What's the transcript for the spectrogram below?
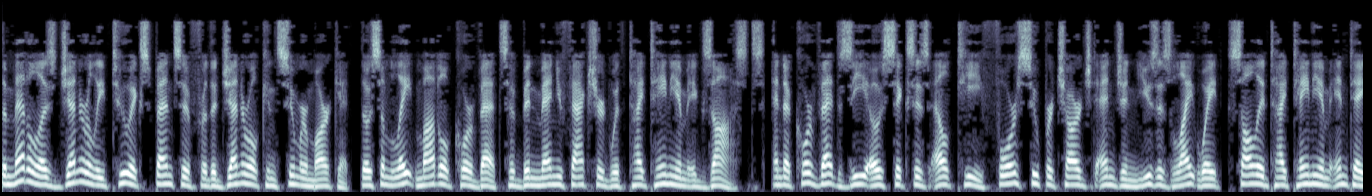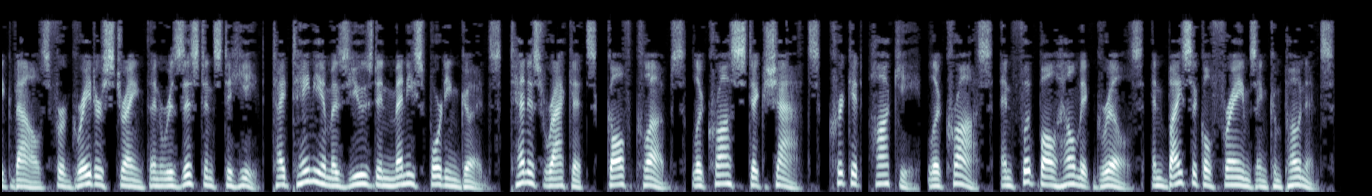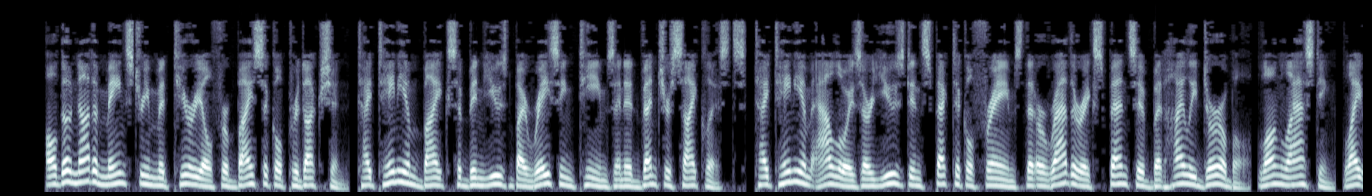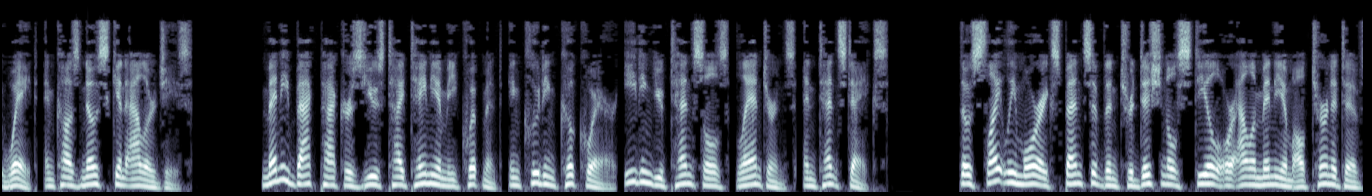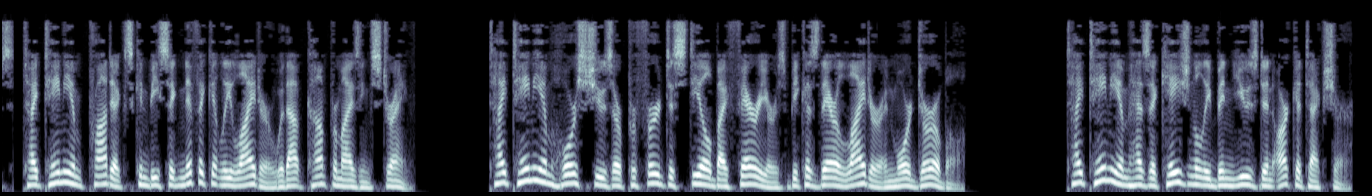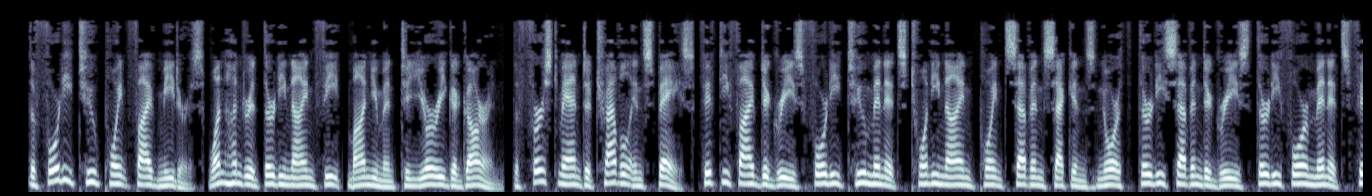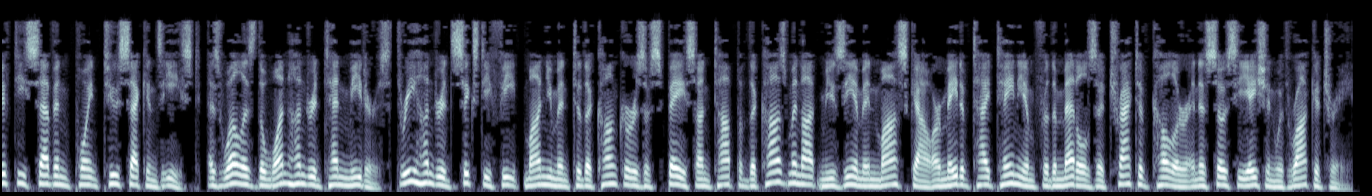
The metal is generally too expensive for the general consumer market, though some late-model Corvettes have been manufactured with titanium exhausts, and a Corvette Z06's LT4 supercharged engine uses lightweight, solid titanium intake valves for greater strength and resistance to heat. Titanium is used in many sporting goods, tennis rackets, golf clubs, lacrosse stick shafts, cricket, hockey, lacrosse, and football helmet grills, and bicycle frames and components. Although not a mainstream material for bicycle production, titanium bikes have been used by racing teams and adventure cyclists. Titanium alloys are used in spectacle frames that are rather expensive but highly durable, long lasting, lightweight, and cause no skin allergies. Many backpackers use titanium equipment, including cookware, eating utensils, lanterns, and tent stakes. Though slightly more expensive than traditional steel or aluminium alternatives, titanium products can be significantly lighter without compromising strength. Titanium horseshoes are preferred to steel by farriers because they are lighter and more durable. Titanium has occasionally been used in architecture. The 42.5 meters (139 feet) monument to Yuri Gagarin, the first man to travel in space, 55 degrees 42 minutes 29.7 seconds north, 37 degrees 34 minutes 57.2 seconds east, as well as the 110 meters (360 feet) monument to the conquerors of space on top of the Cosmonaut Museum in Moscow are made of titanium for the metal's attractive color and association with rocketry.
